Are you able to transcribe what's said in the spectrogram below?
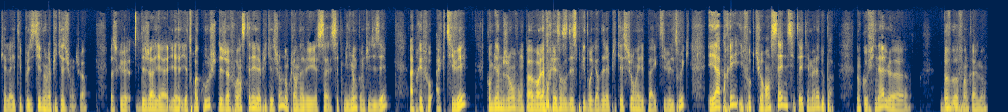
qu'elle a été positive dans l'application, tu vois? Parce que déjà, il y a, trois couches. Déjà, il faut installer l'application. Donc là, on avait 7 millions, comme tu disais. Après, il faut activer. Combien de gens vont pas avoir la présence d'esprit de regarder l'application et pas activer le truc? Et après, il faut que tu renseignes si tu as été malade ou pas. Donc au final, euh, bof bof hein, quand même, hein,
